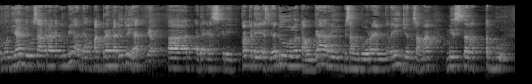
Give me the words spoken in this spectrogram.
Kemudian di usaha rakyat grup ini ada empat brand tadi itu ya. Ya. Eh, ada es krim, kok kedai es jadul, tahu garing, pisang goreng, legend, sama Mister Tebu.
